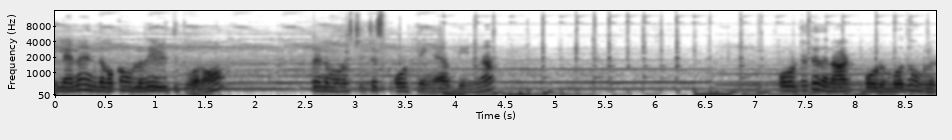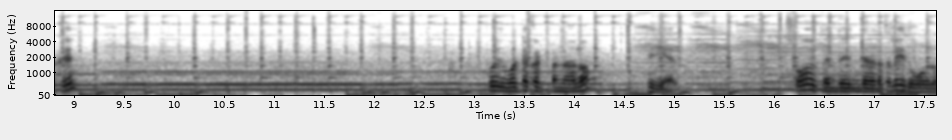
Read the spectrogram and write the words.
இல்லைன்னா இந்த பக்கம் உள்ளதே இழுத்துட்டு வரும். ரெண்டு மூணு ஸ்டிச்சஸ் போட்டீங்க அப்படின்னா போட்டுட்டு இந்த நாட் போடும்போது உங்களுக்கு இப்போ இது ஒட்டை கட் பண்ணாலும் தெரியாது. ஸோ இப்போ இந்த இந்த இடத்துல இது ஒரு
